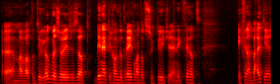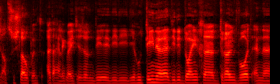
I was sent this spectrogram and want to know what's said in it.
Eh, maar wat natuurlijk ook wel zo is, is dat binnen heb je gewoon dat regelmaat, dat structuurtje. En ik vind dat, ik vind dat buiten juist altijd zo slopend, uiteindelijk, weet je. Zo die, die, die, die routine die er doorheen gedreund wordt. En eh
